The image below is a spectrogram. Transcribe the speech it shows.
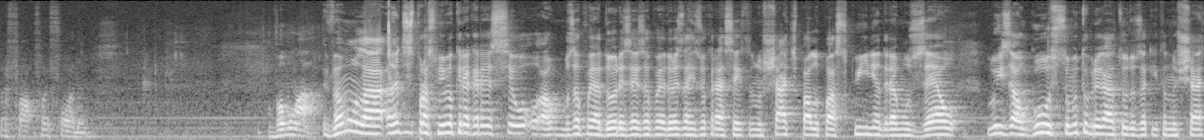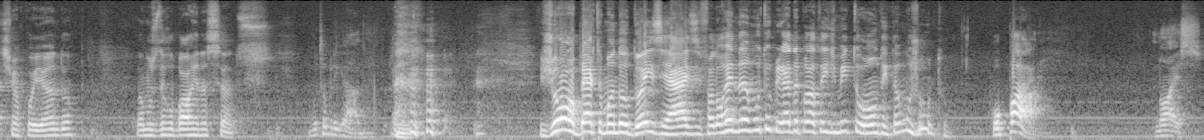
Foi, fo- foi foda. Vamos lá. Vamos lá, antes próximo eu queria agradecer aos apoiadores, aí, os apoiadores da Risocracia que estão no chat, Paulo Pasquini, André Muzel, Luiz Augusto, muito obrigado a todos aqui que estão no chat me apoiando. Vamos derrubar o Renan Santos. Muito obrigado. João Alberto mandou dois reais e falou, Renan, muito obrigado pelo atendimento ontem, tamo junto. Opa! Nós.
